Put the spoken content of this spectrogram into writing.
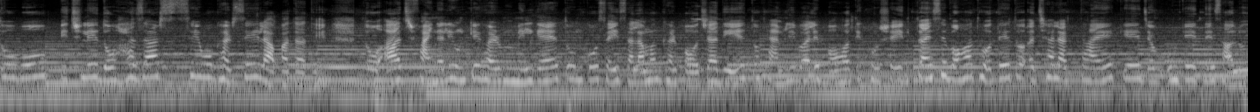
तो वो पिछले 2000 से वो घर से लापता थे। तो आज फाइनली उनके घर मिल गए तो उनको सही सलामत घर पहुँचा दिए। तो फैमिली वाले बहुत ही खुश हैं। तो ऐसे बहुत होते तो अच्छा लगता है कि जब उनके इतने सालों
